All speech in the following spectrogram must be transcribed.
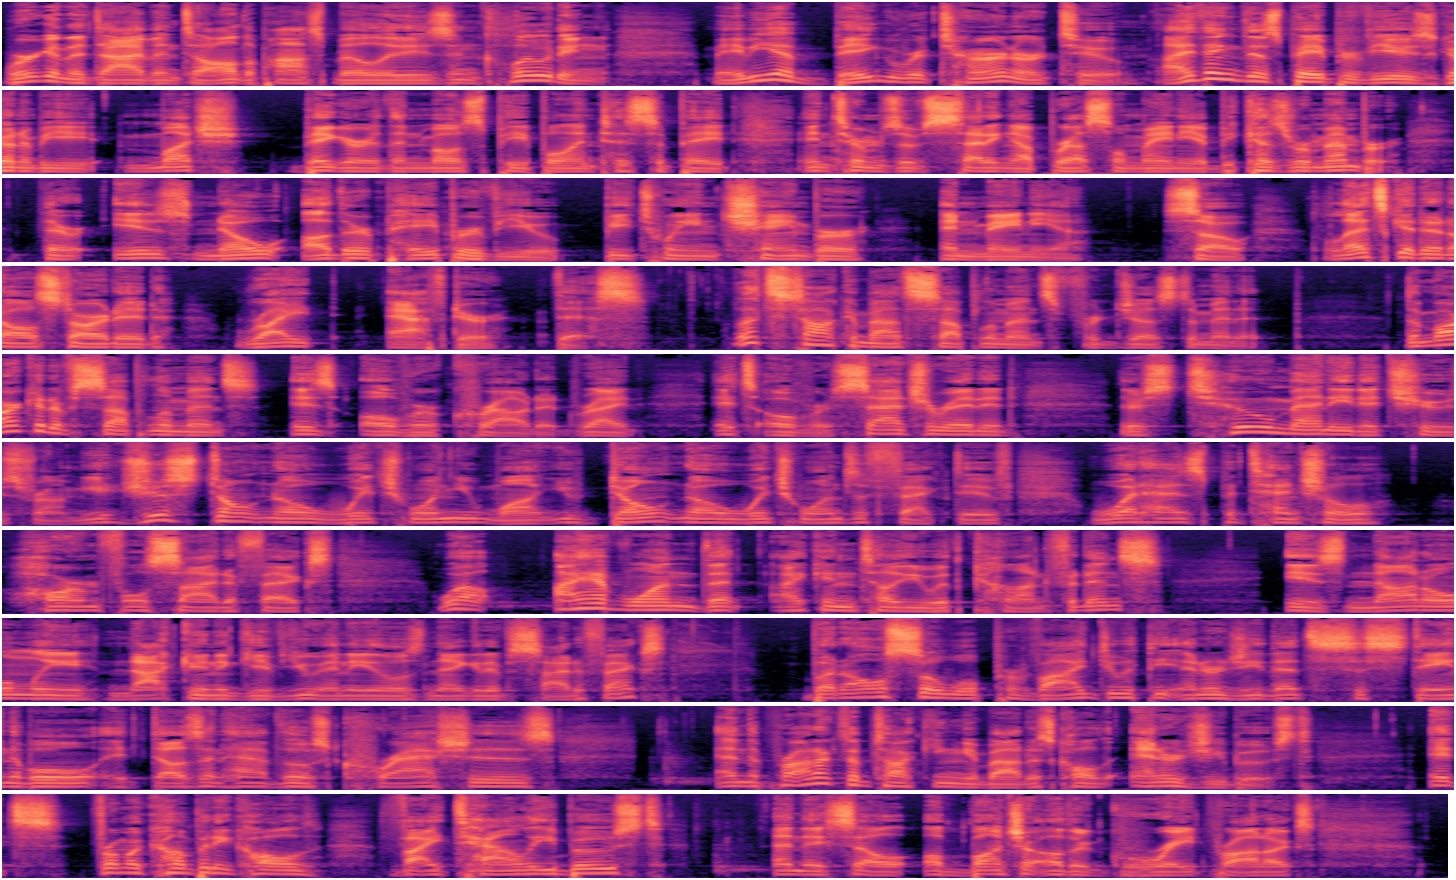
We're going to dive into all the possibilities, including maybe a big return or two. I think this pay per view is going to be much bigger than most people anticipate in terms of setting up WrestleMania, because remember, there is no other pay per view between Chamber and Mania. So let's get it all started right after this. Let's talk about supplements for just a minute. The market of supplements is overcrowded, right? It's oversaturated. There's too many to choose from. You just don't know which one you want. You don't know which one's effective, what has potential harmful side effects. Well, I have one that I can tell you with confidence is not only not going to give you any of those negative side effects, but also will provide you with the energy that's sustainable. It doesn't have those crashes. And the product I'm talking about is called Energy Boost. It's from a company called Vitali Boost, and they sell a bunch of other great products.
